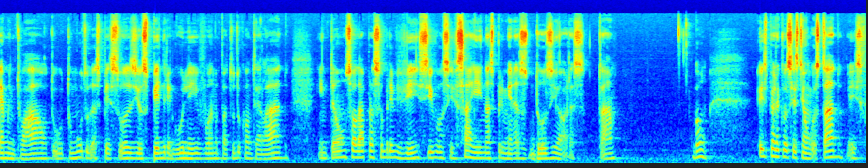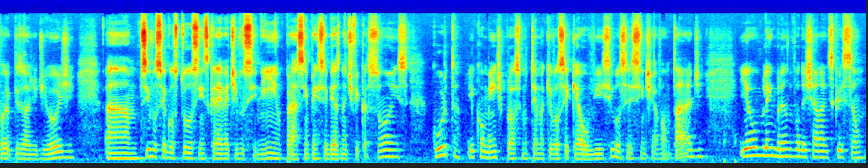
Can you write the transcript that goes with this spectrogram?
é muito alto, o tumulto das pessoas e os pedregulhos aí voando para tudo quanto é lado. Então só dá para sobreviver se você sair nas primeiras 12 horas, tá? Bom, eu espero que vocês tenham gostado. Esse foi o episódio de hoje. Um, se você gostou, se inscreve, ativa o sininho para sempre receber as notificações. Curta e comente o próximo tema que você quer ouvir, se você se sentir à vontade. E eu, lembrando, vou deixar na descrição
